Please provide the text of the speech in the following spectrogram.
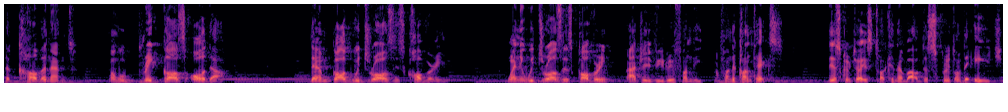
The covenant. When we break God's order, then God withdraws his covering. When he withdraws his covering, actually, if you read from the from the context, this scripture is talking about the spirit of the age,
